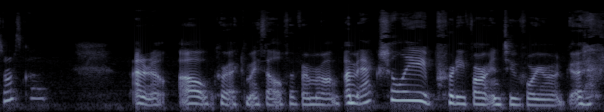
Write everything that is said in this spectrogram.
What it's called? I don't know. I'll correct myself if I'm wrong. I'm actually pretty far into For Your Own Good.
